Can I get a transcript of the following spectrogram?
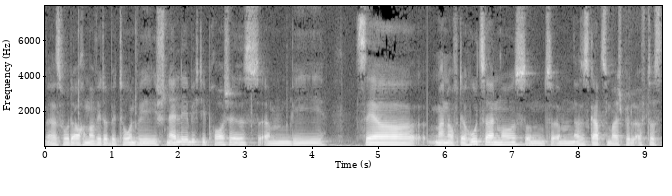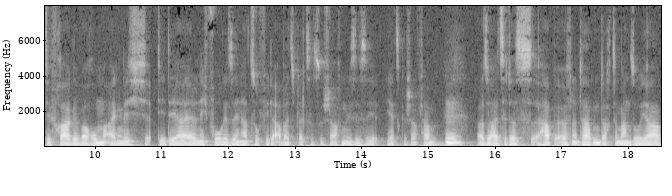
Es wurde auch immer wieder betont, wie schnelllebig die Branche ist, ähm, wie sehr man auf der Hut sein muss. Und ähm, also es gab zum Beispiel öfters die Frage, warum eigentlich die DHL nicht vorgesehen hat, so viele Arbeitsplätze zu schaffen, wie sie sie jetzt geschafft haben. Mhm. Also als sie das Hub eröffnet haben, dachte man so, ja,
